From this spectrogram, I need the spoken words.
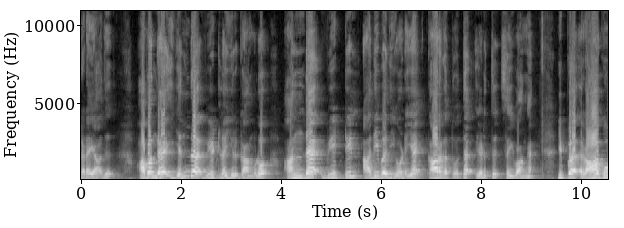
கிடையாது. அவங்க எந்த வீட்டில் இருக்காங்களோ அந்த வீட்டின் அதிபதியோடைய காரகத்துவத்தை எடுத்து செய்வாங்க. இப்போ ராகு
